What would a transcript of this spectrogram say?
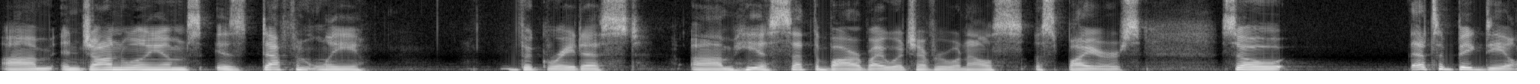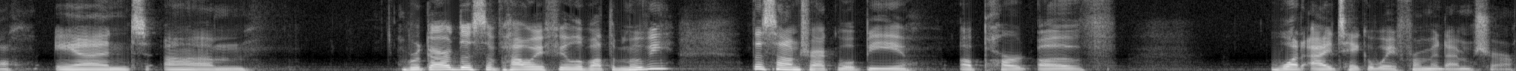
Um, and John Williams is definitely the greatest um, he has set the bar by which everyone else aspires. So that's a big deal. And um, regardless of how I feel about the movie, the soundtrack will be a part of what I take away from it, I'm sure.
